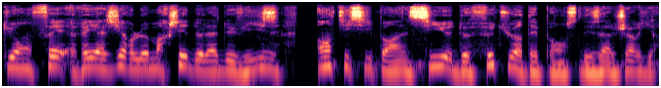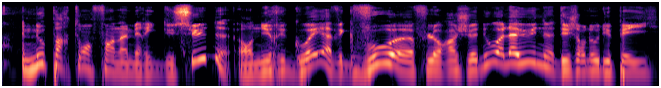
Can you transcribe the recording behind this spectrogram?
qui ont fait réagir le marché de la devise anticipant ainsi de futures dépenses des Algériens. Nous partons enfin en Amérique du Sud, en Uruguay, avec vous, euh, Flora Genoux, à la une des journaux du pays.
